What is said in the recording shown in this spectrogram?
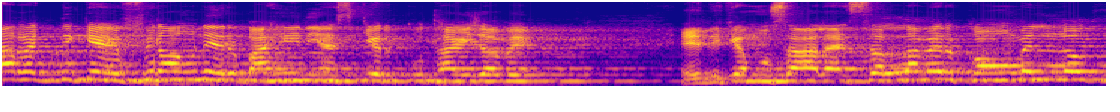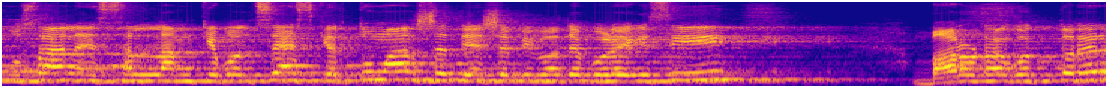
আর একদিকে ফিরাউনের বাহিনী আজকের কোথায় যাবে? এদিকে মুসা আলাইসাল্লামের কওমের লোক মুসা আলাইসাল্লামকে বলছে আজকের তোমার সাথে এসে বিপদে পড়ে গেছি। বারোটা গোত্তরের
